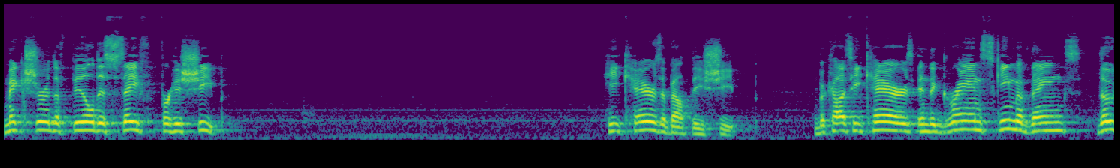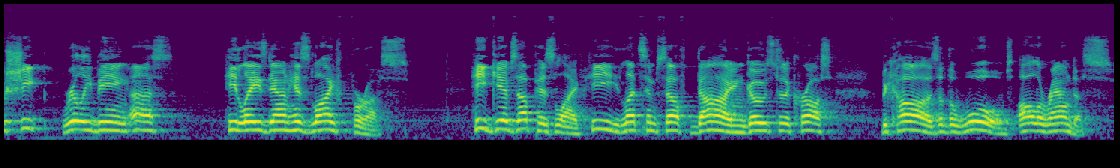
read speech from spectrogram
make sure the field is safe for his sheep. He cares about these sheep. Because he cares in the grand scheme of things, those sheep really being us, he lays down his life for us. He gives up his life. He lets himself die and goes to the cross because of the wolves all around us.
